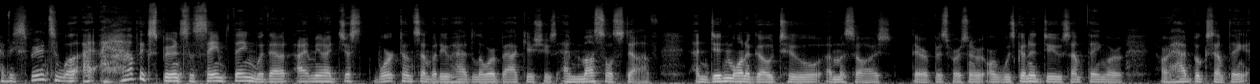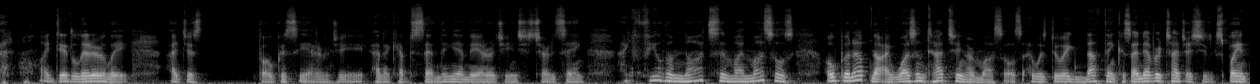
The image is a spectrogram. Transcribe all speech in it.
I've experienced it. well. I, I, have experienced the same thing without. I mean, I just worked on somebody who had lower back issues and muscle stuff, and didn't want to go to a massage therapist person, or, or was going to do something, or or had booked something. And all I did literally, I just focus the energy and I kept sending in the energy and she started saying, I feel the knots in my muscles open up. Now I wasn't touching her muscles. I was doing nothing because I never touch I should explain,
